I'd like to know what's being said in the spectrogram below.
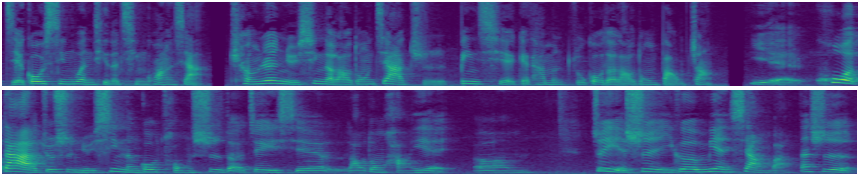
结构性问题的情况下。承认女性的劳动价值，并且给他们足够的劳动保障，也扩大就是女性能够从事的这一些劳动行业。嗯，这也是一个面向吧。但是，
